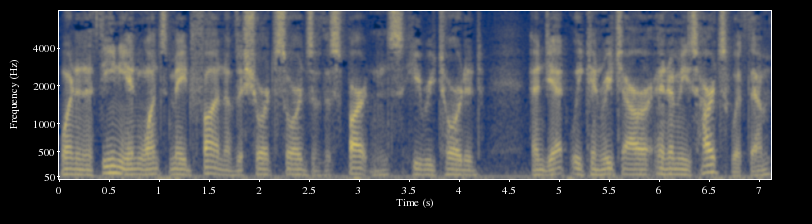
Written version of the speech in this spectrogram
When an Athenian once made fun of the short swords of the Spartans, he retorted, And yet we can reach our enemies' hearts with them.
